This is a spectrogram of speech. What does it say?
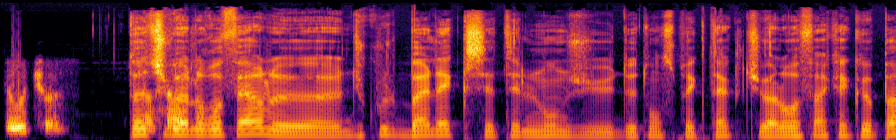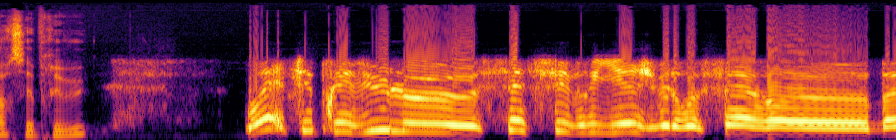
c'est autre chose. Toi, tu vas le refaire, le, du coup, le Balek, c'était le nom du, de ton spectacle. Tu vas le refaire quelque part, c'est prévu? Ouais, c'est prévu le 16 février. Je vais le refaire euh, bah,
